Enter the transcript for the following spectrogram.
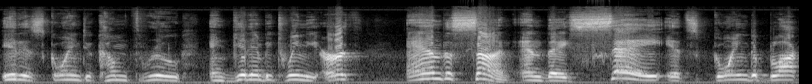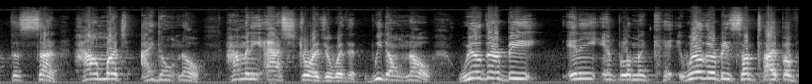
it is going to come through and get in between the earth and the sun, and they say it's going to block the sun. How much? I don't know. How many asteroids are with it? We don't know. Will there be any implementation? Will there be some type of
